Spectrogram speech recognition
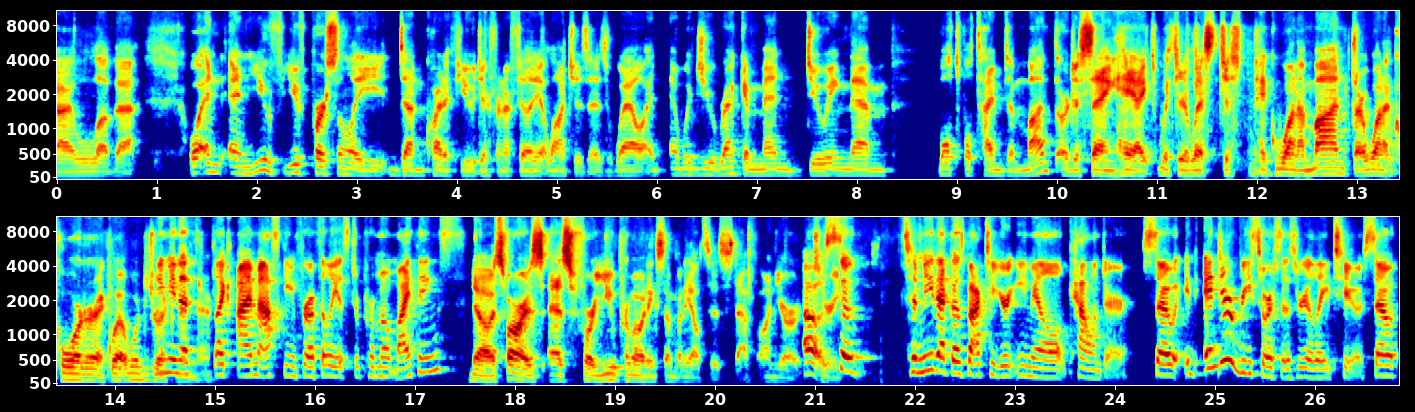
I love that. Well, and and you've you've personally done quite a few different affiliate launches as well. And, and would you recommend doing them multiple times a month or just saying hey I, with your list just pick one a month or one a quarter like what, what did you, you mean that there? like i'm asking for affiliates to promote my things? No as far as as for you promoting somebody else's stuff on your oh so to me that goes back to your email calendar. So and your resources really too. So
